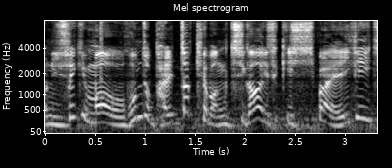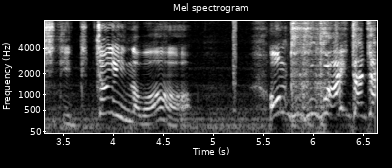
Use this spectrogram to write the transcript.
아니 이 새끼 막 혼자 발작해 망치가? 이 새끼 씨발 ADHD 특장에 있나봐 엉푸푸푸 아이 자자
